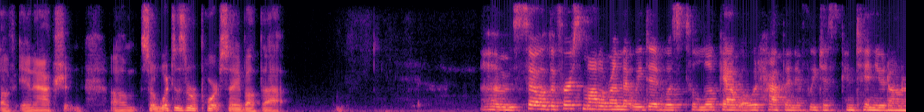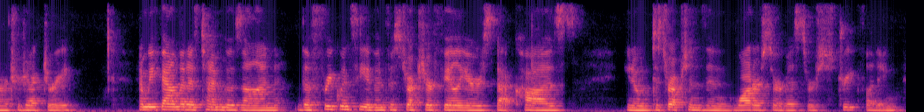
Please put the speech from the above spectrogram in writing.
of inaction? Um, so, what does the report say about that? Um, so, the first model run that we did was to look at what would happen if we just continued on our trajectory. And we found that as time goes on, the frequency of infrastructure failures that cause, you know, disruptions in water service or street flooding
